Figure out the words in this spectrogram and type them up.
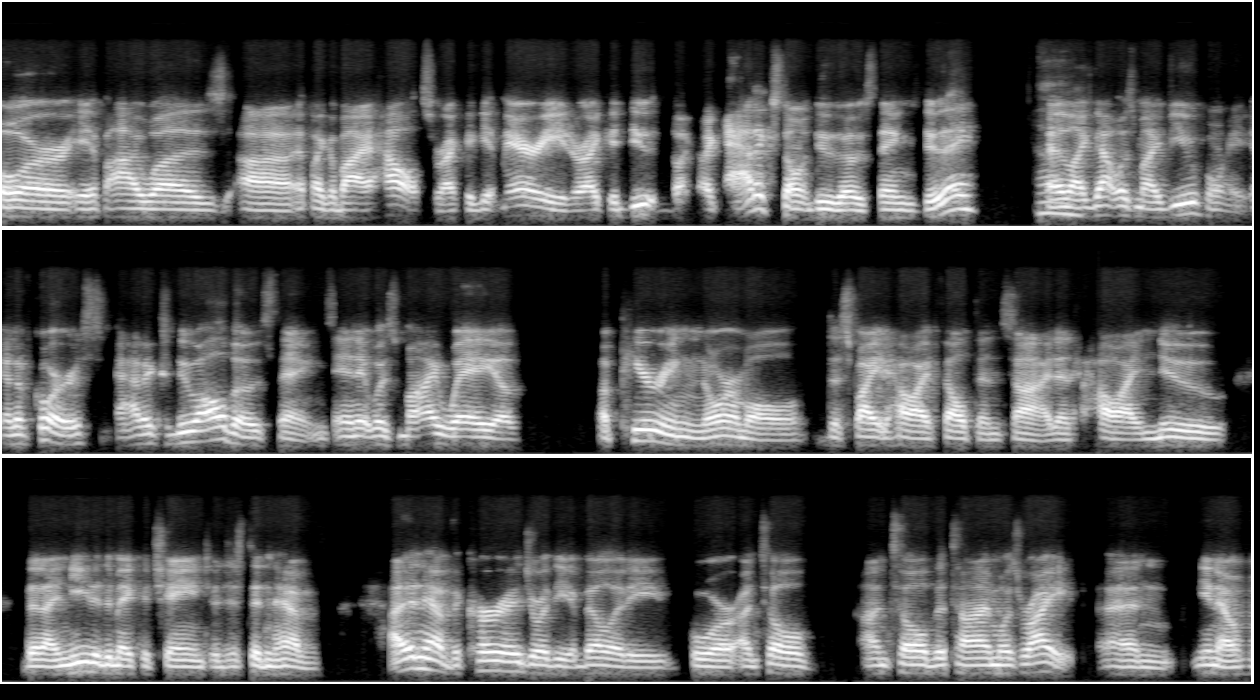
or if i was uh, if i could buy a house or i could get married or i could do like, like addicts don't do those things do they oh. and like that was my viewpoint and of course addicts do all those things and it was my way of appearing normal despite how i felt inside and how i knew that i needed to make a change i just didn't have I didn't have the courage or the ability for until until the time was right. And you know,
